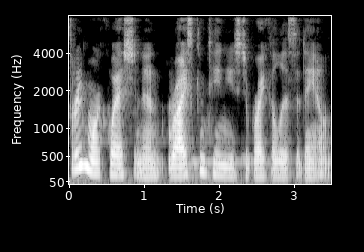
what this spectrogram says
three more questioning, Rice continues to break Alyssa down.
